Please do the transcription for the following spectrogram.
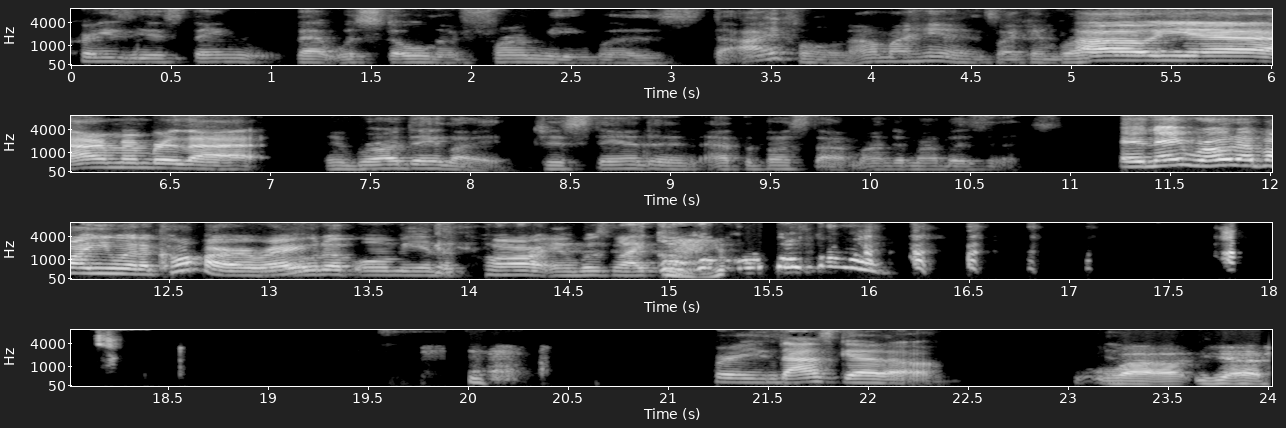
craziest thing that was stolen from me was the iPhone out of my hands, like in broad Oh yeah, I remember that. In broad daylight, just standing at the bus stop minding my business. And they rode up on you in a car, right? Rode up on me in the car and was like, go, go, go, go, go. Crazy. That's ghetto. Wow, yes.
